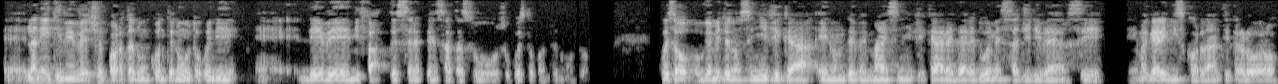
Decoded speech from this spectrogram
Eh, la native invece porta ad un contenuto, quindi eh, deve di fatto essere pensata su, su, questo contenuto. Questo ovviamente non significa e non deve mai significare dare due messaggi diversi e magari discordanti tra loro.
